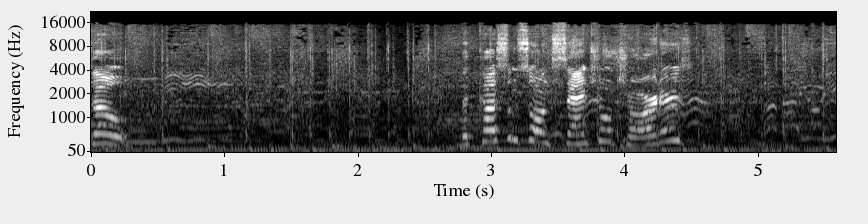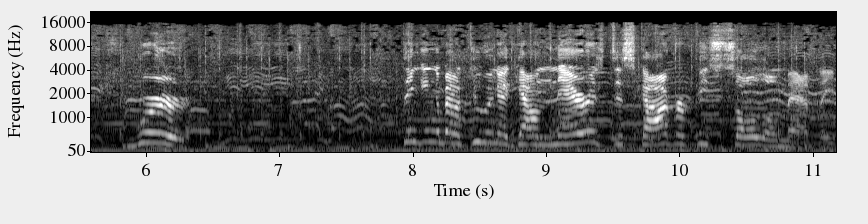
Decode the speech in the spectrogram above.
So, the Custom Song Central charters were thinking about doing a Galneryus discography solo medley.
